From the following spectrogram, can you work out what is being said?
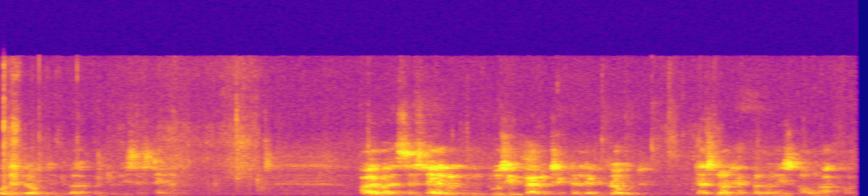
for the growth and development to be sustainable. However, sustainable, inclusive private sector-led growth does not happen on its own accord.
